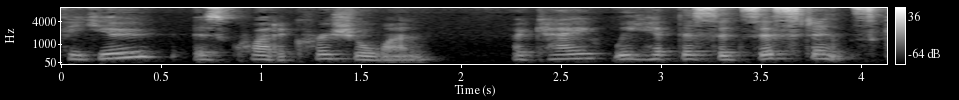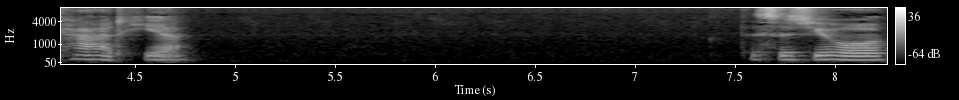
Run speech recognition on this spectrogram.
for you is quite a crucial one. Okay, we have this existence card here. This is your,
